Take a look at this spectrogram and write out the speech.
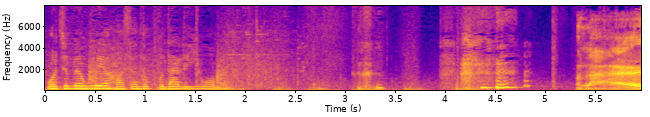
我这边物业好像都不大理我们。本来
